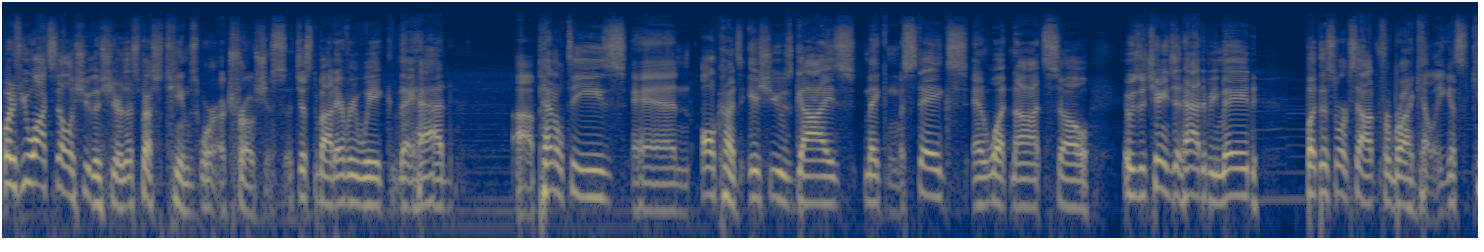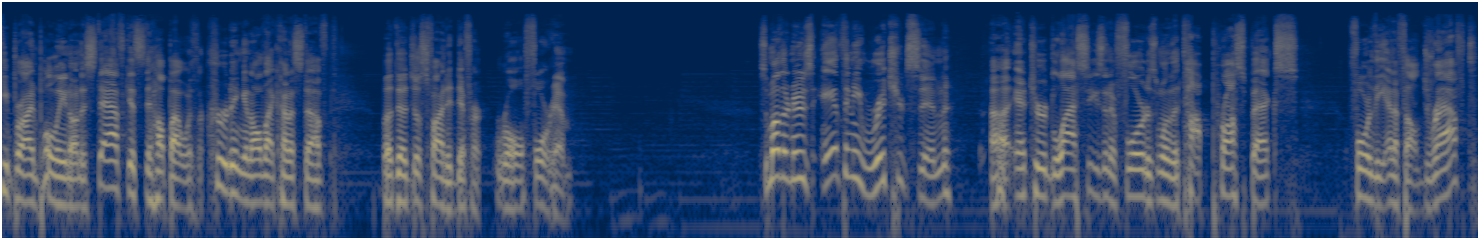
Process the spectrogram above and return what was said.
But if you watched LSU this year, their special teams were atrocious. Just about every week they had uh, penalties and all kinds of issues, guys making mistakes and whatnot. So it was a change that had to be made. But this works out for Brian Kelly. He gets to keep Brian Polian on his staff, gets to help out with recruiting and all that kind of stuff but they'll just find a different role for him. Some other news Anthony Richardson uh, entered last season at Florida as one of the top prospects for the NFL draft.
